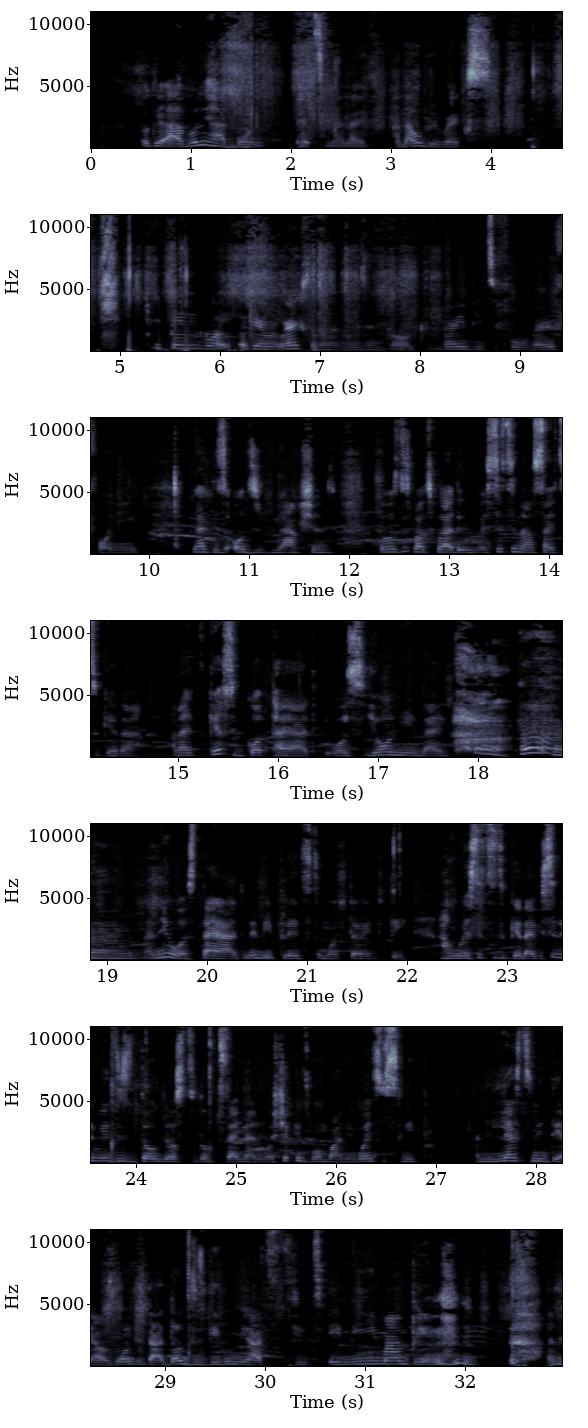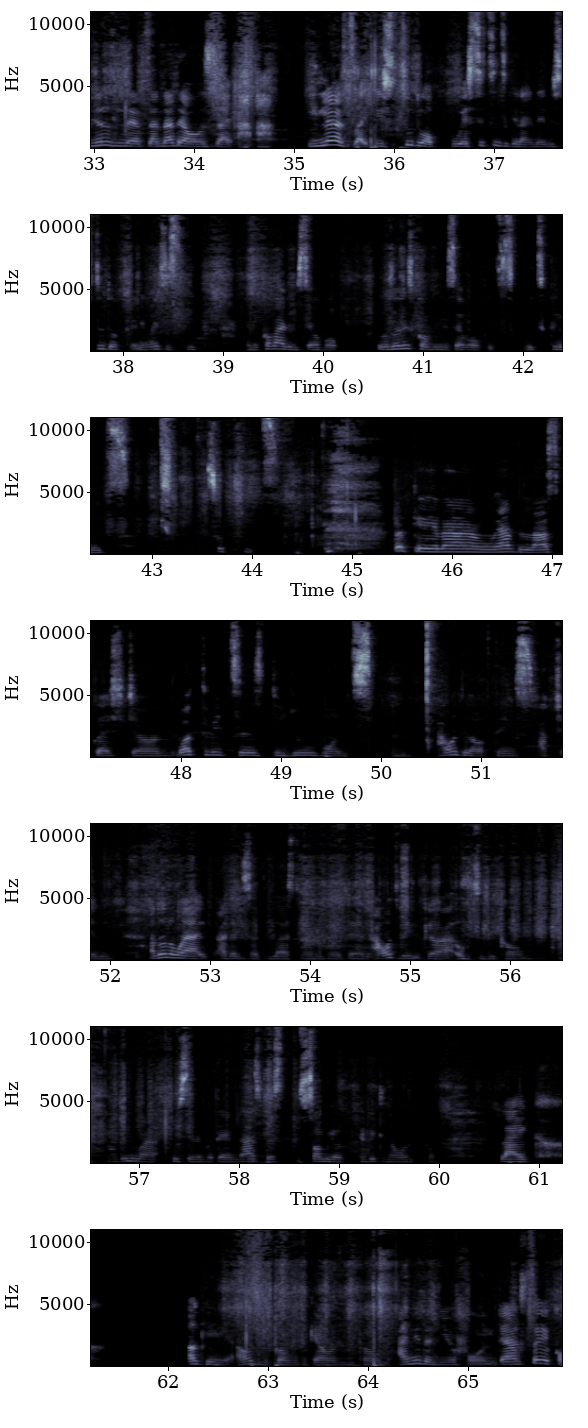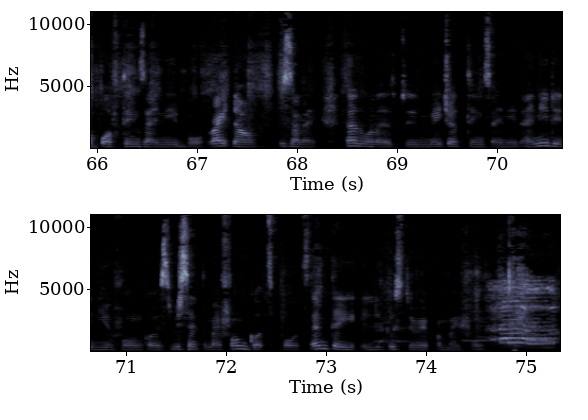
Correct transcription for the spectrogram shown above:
Okay, I've only had one pet in my life, and that would be Rex. Hey, baby boy. Okay, Rex was an amazing dog. Very beautiful, very funny. He had these odd reactions. There was this particular day we were sitting outside together, and I guess he got tired. He was yawning like, and he was tired. Maybe he played too much during the day. And we were sitting together. You see the way this dog just stood up beside me and was shaking his bum and he went to sleep and he left me there. I was wondering that dog is giving me attitude, a human being. and he just left. And that day I was like, ah, ah. He left, like he stood up. We were sitting together and then he stood up and he went to sleep and he covered himself up. He was always covering himself up with, with clothes. So cute. okay, now we have the last question. What three things do you want? Mm. I want a lot of things actually. I don't know why I added this at the last one, but then I want to be the girl I hope to become. I don't know why I keep saying it, but then that's just the summary of everything I want to become. Like, okay, I want to become the girl I want to become. I need a new phone. There are still a couple of things I need, but right now, these are like that's one of the major things I need. I need a new phone because recently my phone got spoiled. Let me tell you a little story about my phone.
